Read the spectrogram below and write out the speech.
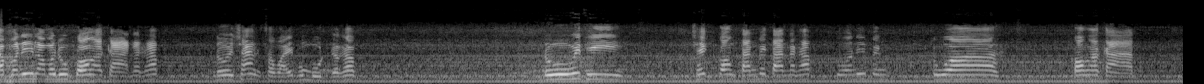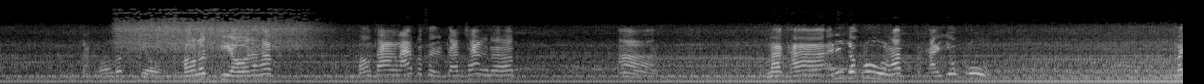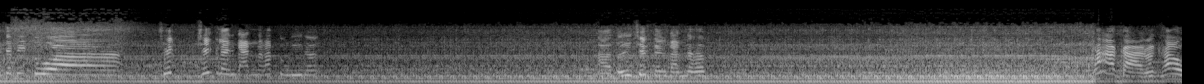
ครับ วันนี้เรามาดูกองอากาศนะครับ โดยช่างสวัยพรหมบุตรนะครับ ดูวิธีเช็คกองตันไม่ตันนะครับ ตัวนี้เป็นตัวกองอากาศจากของรถเกี่ยวของรถเกี่ยวนะครับ ของทางร้านประเสริฐการช่างนะครับอ่าราคาอันนี้ยกลูกนะครับขายยกลูก มันจะมีตัวเช็คเช็คแรงดันนะครับ ตรงนี้นะอ่า ตัวนี้เช็คแรงดันนะครับ ถ้าอากาศมันเข้า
